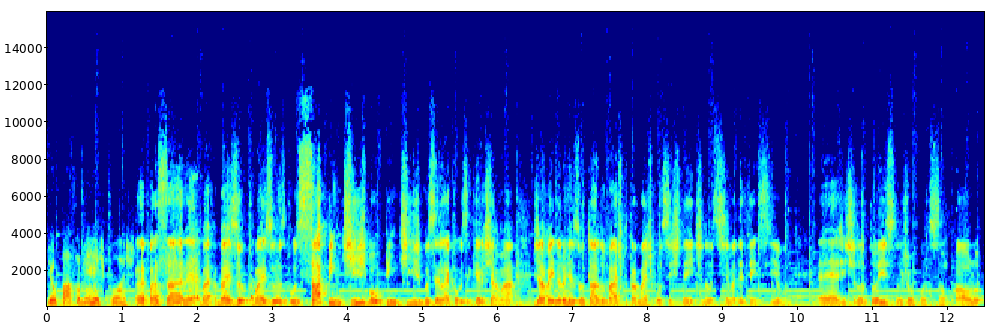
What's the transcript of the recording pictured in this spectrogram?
Eu passo a minha resposta. Vai passar, né? Ma- Mas, o, mas o, o sapintismo, ou pintismo, sei lá como você queira chamar, já vem dando resultado. O Vasco está mais consistente no sistema defensivo. É, a gente notou isso no jogo contra o São Paulo.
